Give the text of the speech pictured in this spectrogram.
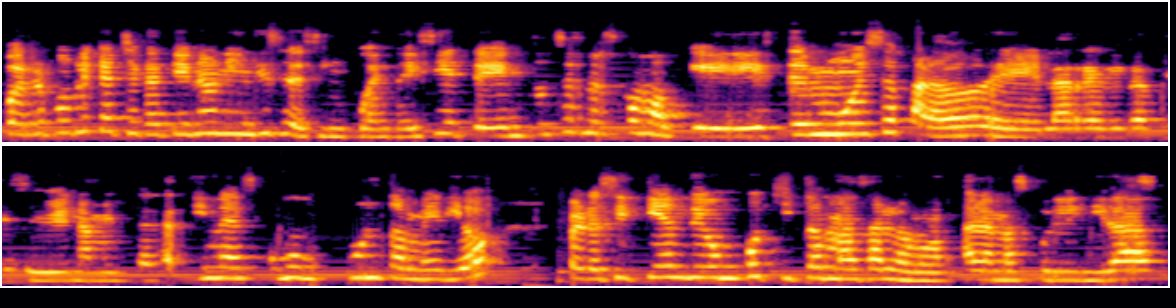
pues República Checa tiene un índice de 57, entonces no es como que esté muy separado de la realidad que se vive en América Latina, es como un punto medio, pero sí tiende un poquito más a, a la masculinidad.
